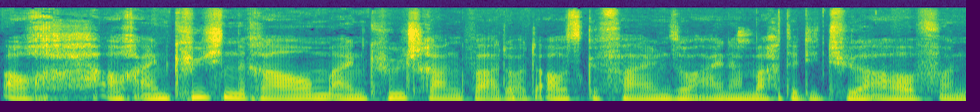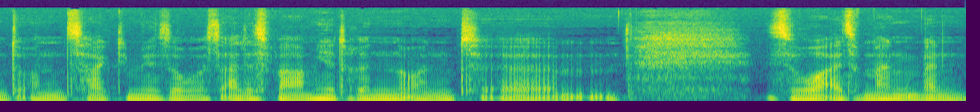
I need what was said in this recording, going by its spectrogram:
auch, auch ein Küchenraum, ein Kühlschrank war dort ausgefallen. So einer machte die Tür auf und, und zeigte mir so, ist alles warm hier drin und ähm, so, also man, man,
